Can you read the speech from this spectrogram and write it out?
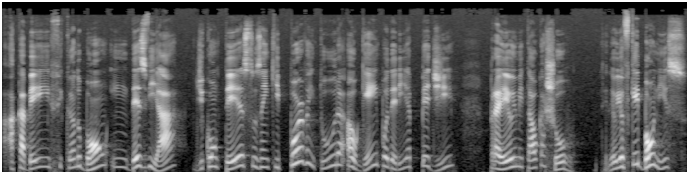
acabei ficando bom em desviar de contextos em que, porventura, alguém poderia pedir para eu imitar o cachorro. Entendeu? E eu fiquei bom nisso.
